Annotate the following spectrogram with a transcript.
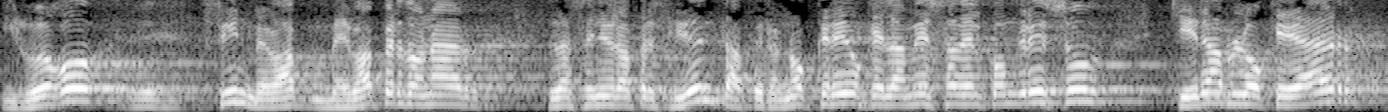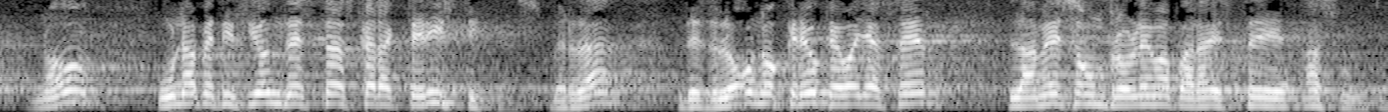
Y luego, eh, en fin, me va, a perdonar la señora presidenta, pero no creo que la mesa del Congreso quiera bloquear ¿no? una petición de estas características, ¿verdad? Desde luego no creo que vaya a ser la mesa un problema para este asunto.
